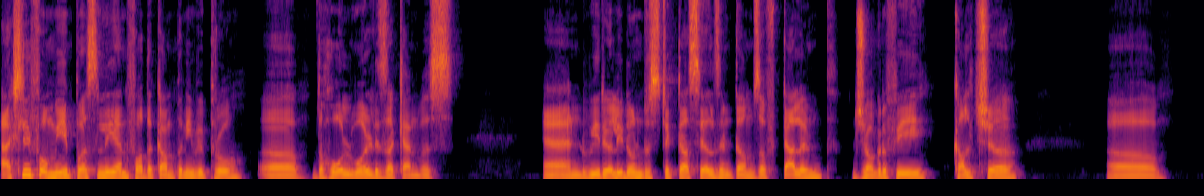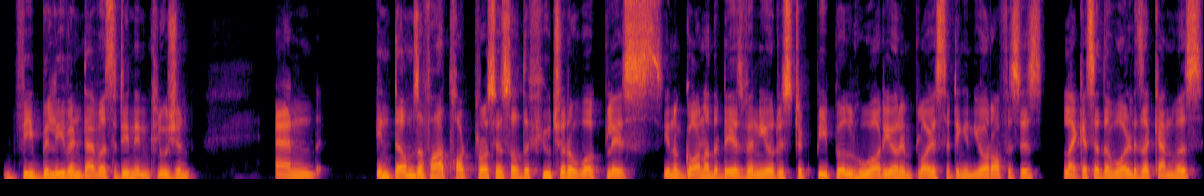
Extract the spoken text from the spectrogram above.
Actually, for me personally, and for the company Wipro, uh, the whole world is a canvas, and we really don't restrict ourselves in terms of talent, geography, culture. Uh, we believe in diversity and inclusion, and in terms of our thought process of the future of workplace, you know, gone are the days when you restrict people who are your employees sitting in your offices. Like I said, the world is a canvas.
